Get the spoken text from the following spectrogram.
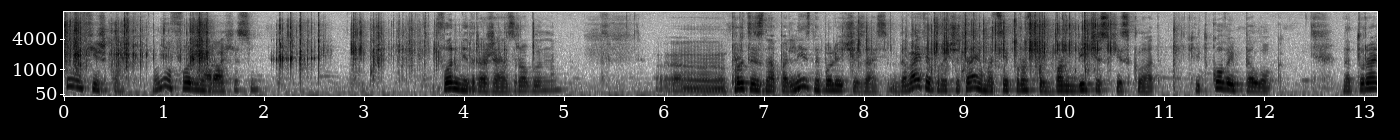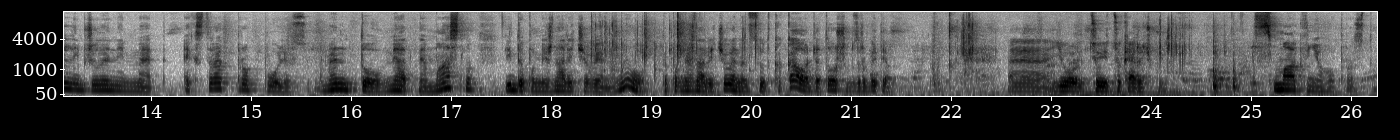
Чому фішка? Воно в формі арахісу, в формі драже зроблено. Е, Протизапальний знеболюючий засіб. Давайте прочитаємо цей просто бомбічний склад. Квітковий пилок, натуральний бджолиний мед, екстракт прополісу, ментол, м'ятне масло і допоміжна речовина. Ну, допоміжна речовина це тут какао для того, щоб зробити е, його цією цукерочкою. Смак в нього просто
